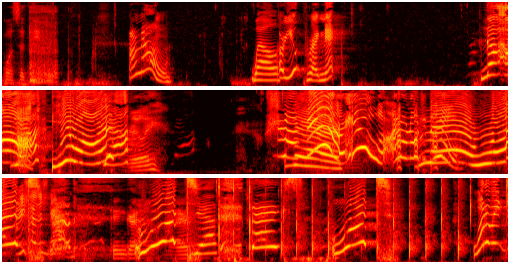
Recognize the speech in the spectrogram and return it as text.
What's the theme? I don't know. Well, Are you pregnant? No. you are. Really? Shut There. Ew. I don't know what to do. There. What? Let me shut this down. Congrats. What? Yeah. Thanks. What? What do we do?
